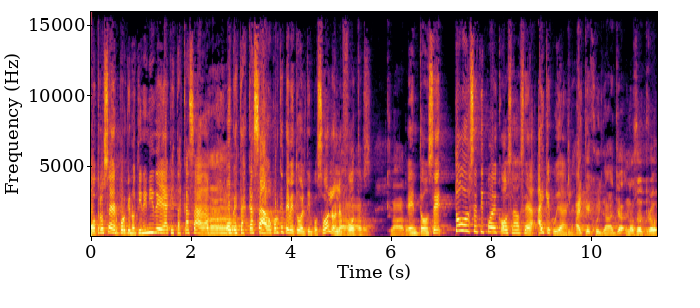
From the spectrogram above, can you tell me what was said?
otro ser porque no tiene ni idea que estás casada o que estás casado porque te ve todo el tiempo solo en las fotos. Claro. Entonces, todo ese tipo de cosas, o sea, hay que cuidarlas. Hay que cuidar. nosotros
